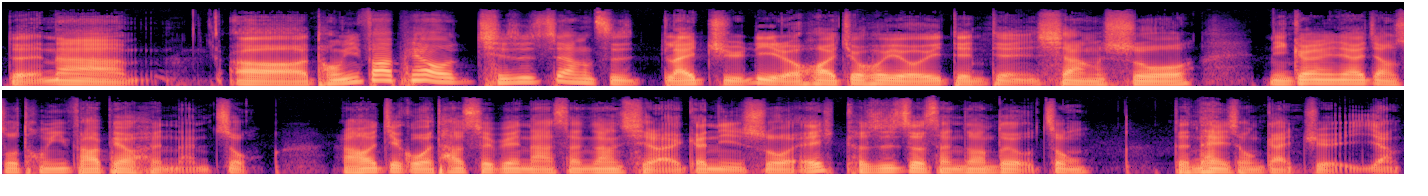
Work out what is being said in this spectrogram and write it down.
对，那呃，统一发票其实这样子来举例的话，就会有一点点像说你跟人家讲说统一发票很难中，然后结果他随便拿三张起来跟你说，诶，可是这三张都有中的那种感觉一样。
